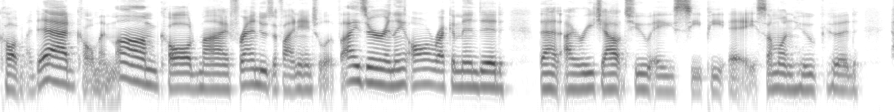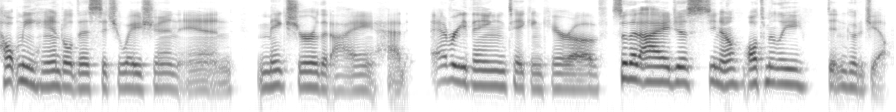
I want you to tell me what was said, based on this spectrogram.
called my dad, called my mom, called my friend who's a financial advisor, and they all recommended that I reach out to a CPA, someone who could help me handle this situation and make sure that I had everything taken care of so that I just, you know, ultimately didn't go to jail.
